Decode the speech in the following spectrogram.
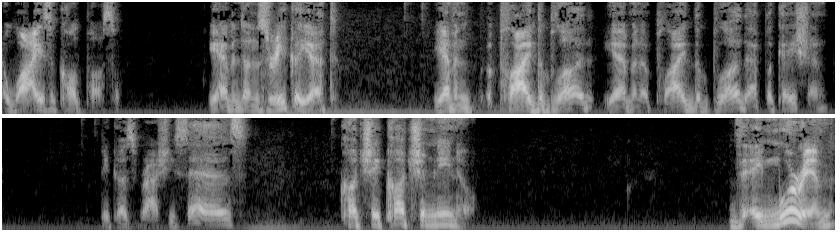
Now, why is it called pasul? You haven't done Zrika yet. You haven't applied the blood. You haven't applied the blood application because Rashi says, Koche Kochim Ninu. The Emurim,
